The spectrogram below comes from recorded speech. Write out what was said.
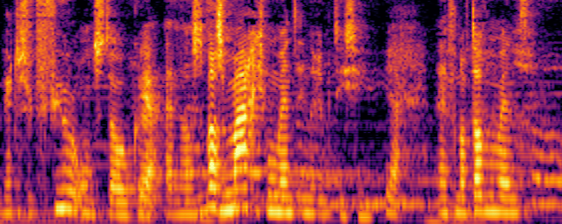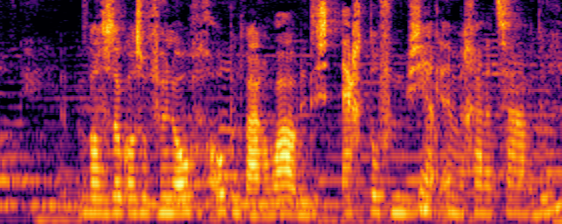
werd een soort vuur ontstoken. En was, het was een magisch moment in de repetitie. Ja. En vanaf dat moment was het ook alsof hun ogen geopend waren. Wauw, dit is echt toffe muziek en we gaan het samen doen.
